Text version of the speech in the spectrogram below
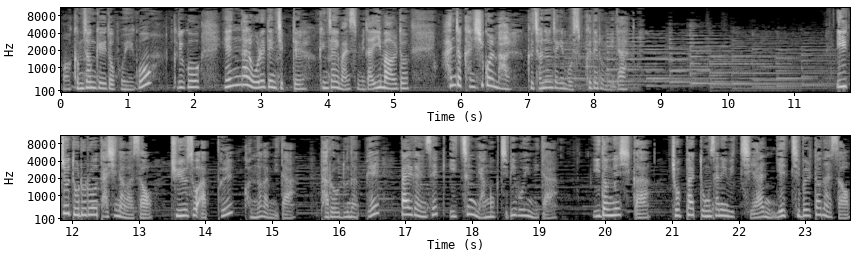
어, 금성교회도 보이고 그리고 옛날 오래된 집들 굉장히 많습니다. 이 마을도 한적한 시골 마을 그 전형적인 모습 그대로입니다. 일주 도로로 다시 나와서 주유소 앞을 건너갑니다. 바로 눈앞에 빨간색 2층 양옥집이 보입니다. 이덕년 씨가 조팟 동산에 위치한 옛 집을 떠나서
